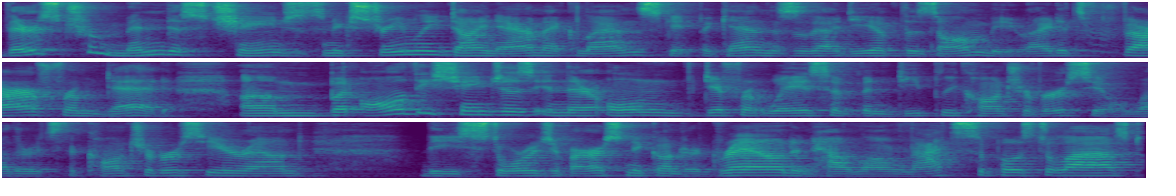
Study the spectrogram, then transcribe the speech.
there's tremendous change. It's an extremely dynamic landscape. Again, this is the idea of the zombie, right? It's far from dead. Um, but all of these changes, in their own different ways, have been deeply controversial, whether it's the controversy around the storage of arsenic underground and how long that's supposed to last,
